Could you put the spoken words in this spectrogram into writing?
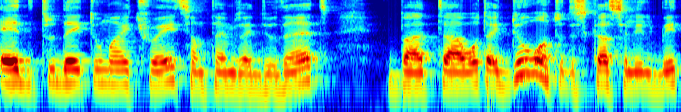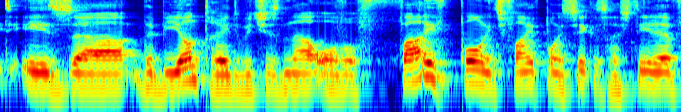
add today to my trade, sometimes I do that. But uh, what I do want to discuss a little bit is uh, the Beyond trade, which is now over 5 points, 5.6. I still have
